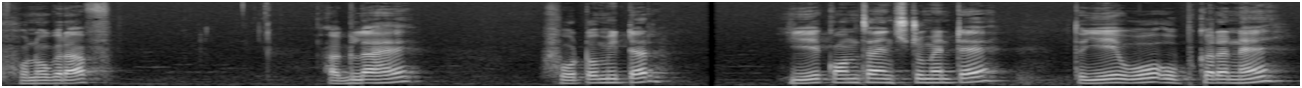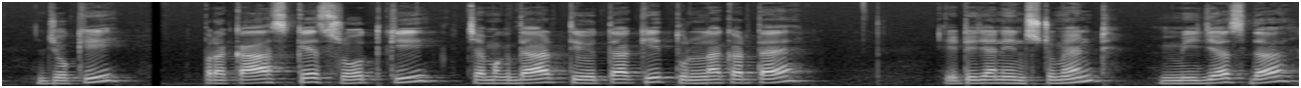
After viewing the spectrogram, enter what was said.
फोनोग्राफ। अगला है फोटोमीटर। ये कौन सा इंस्ट्रूमेंट है? तो ये वो उपकरण है जो कि प्रकाश के स्रोत की चमकदार तीव्रता की तुलना करता है। It is an instrument measures the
